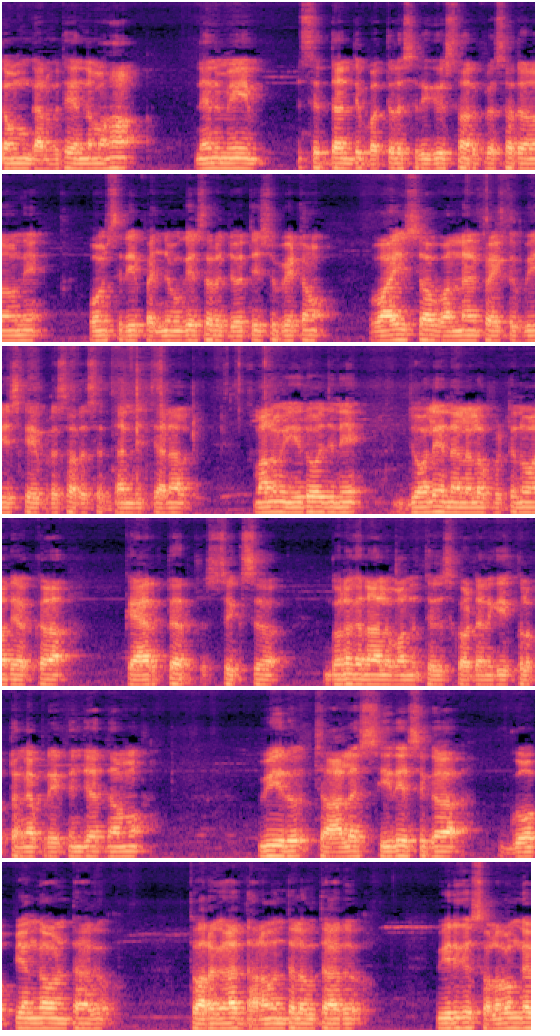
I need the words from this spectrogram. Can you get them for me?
గం గణపతి నమ. నేను మీ సిద్ధాంతి భక్తుల శ్రీకృష్ణ ప్రసారంలోని ఓం Shri Panchamukheshwara Jyotisha Peetham voice of one nine five two BSK Prasada Siddhanti channel. మనం ఈ రోజుని జూలై నెలలో పుట్టిన వారి యొక్క క్యారెక్టర్ సిక్స్ గుణగణాలు మనం తెలుసుకోవడానికి క్లుప్తంగా ప్రయత్నం చేద్దాము. వీరు చాలా సీరియస్గా గోప్యంగా ఉంటారు. త్వరగా ధనవంతులు అవుతారు వీరికి సులభంగా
